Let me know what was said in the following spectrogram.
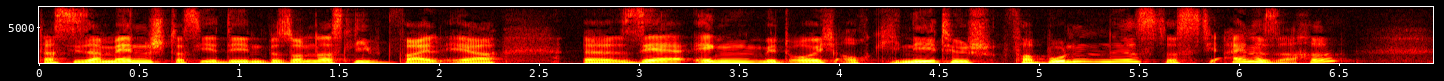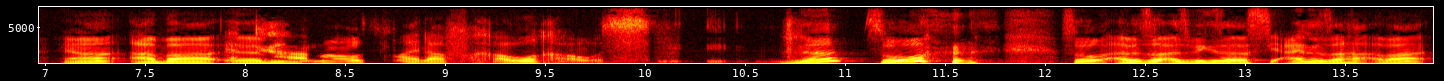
Dass dieser Mensch, dass ihr den besonders liebt, weil er äh, sehr eng mit euch auch genetisch verbunden ist, das ist die eine Sache. Ja, aber. Er ähm, kam aus meiner Frau raus. Ne? So? so, also, also wie gesagt, das ist die eine Sache, aber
